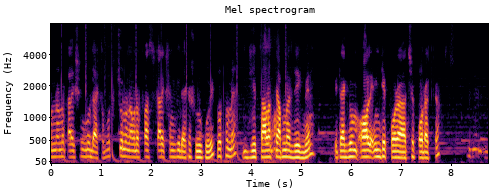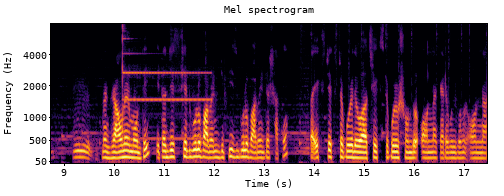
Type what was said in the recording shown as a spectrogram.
অন্যান্য কালেকশনগুলো দেখাবো। চলুন আমরা ফার্স্ট কালেকশনকে দেখা শুরু করি। প্রথমে যে কালারটা আপনারা দেখবেন, এটা একদম অল ইনটেক করা আছে প্রোডাক্টটা গ্রাউন্ডের মধ্যেই। এটা যে সেটগুলো পাবেন, যে পিসগুলো পাবেন এটার সাথে, তা এক্সট্রা এক্সট্রা করে দেওয়া আছে। এক্সট্রা করে সুন্দর অন্না ক্যাটাগরি পাবেন অন্না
